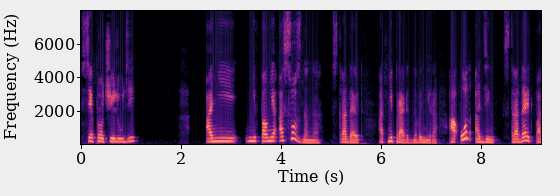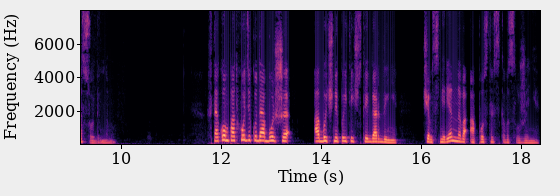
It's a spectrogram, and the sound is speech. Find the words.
Все прочие люди, они не вполне осознанно страдают от неправедного мира, а он один страдает по-особенному. В таком подходе куда больше обычной поэтической гордыни, чем смиренного апостольского служения.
